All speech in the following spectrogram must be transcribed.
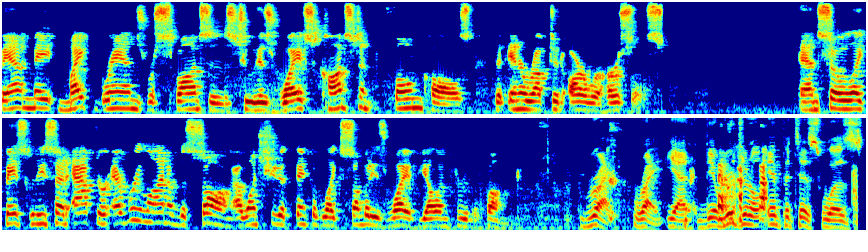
bandmate Mike Brand's responses to his wife's constant phone calls that interrupted our rehearsals. And so, like, basically, he said, after every line of the song, I want you to think of like somebody's wife yelling through the phone. Right, right. Yeah. The original impetus was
